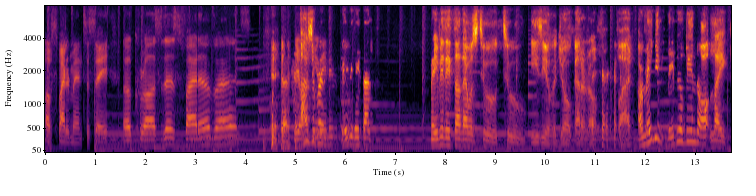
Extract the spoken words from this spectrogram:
of Spider-Man to say across the Spider-Verse. That's the I only thing they surprised. need to Maybe they thought maybe they thought that was too too easy of a joke. I don't know, but or maybe maybe it'll be in the like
